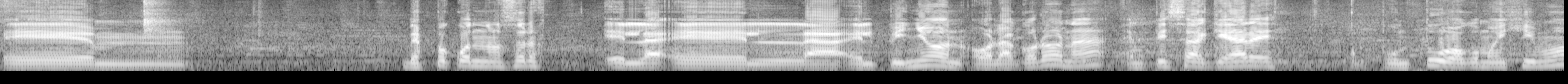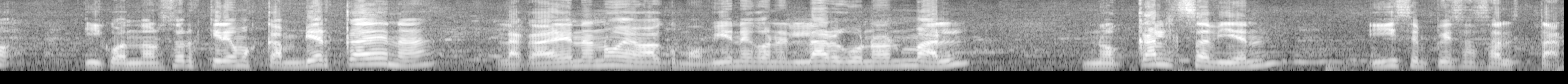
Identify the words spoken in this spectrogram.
em, después cuando nosotros el, piñón o la corona empieza a quedar puntúo, como dijimos, y cuando nosotros queremos cambiar cadena, la cadena nueva, como viene con el largo normal, no calza bien y se empieza a saltar.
